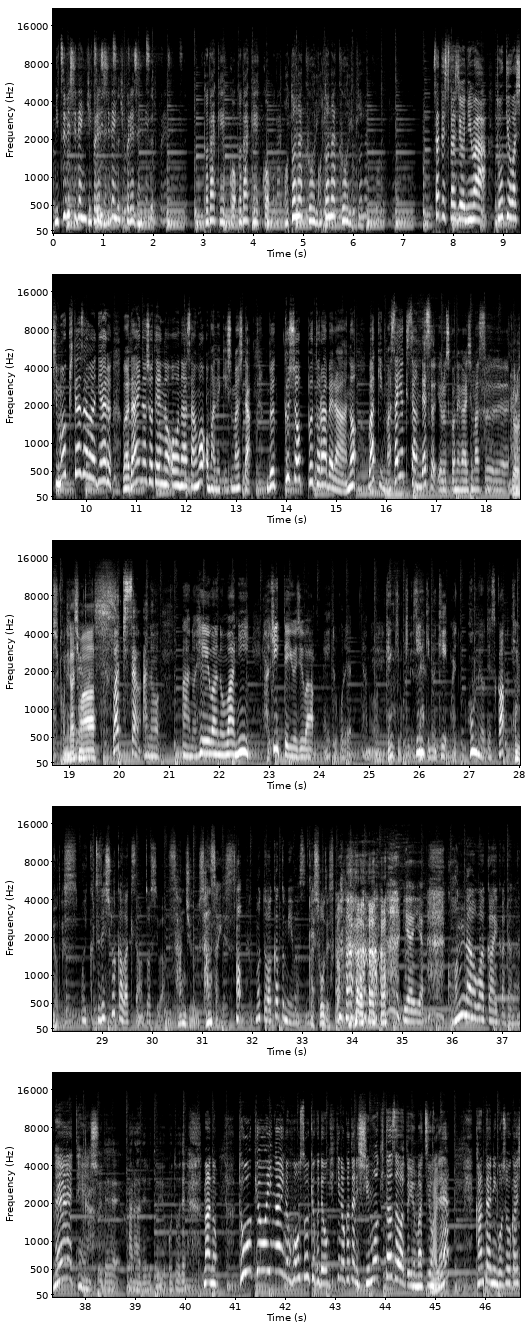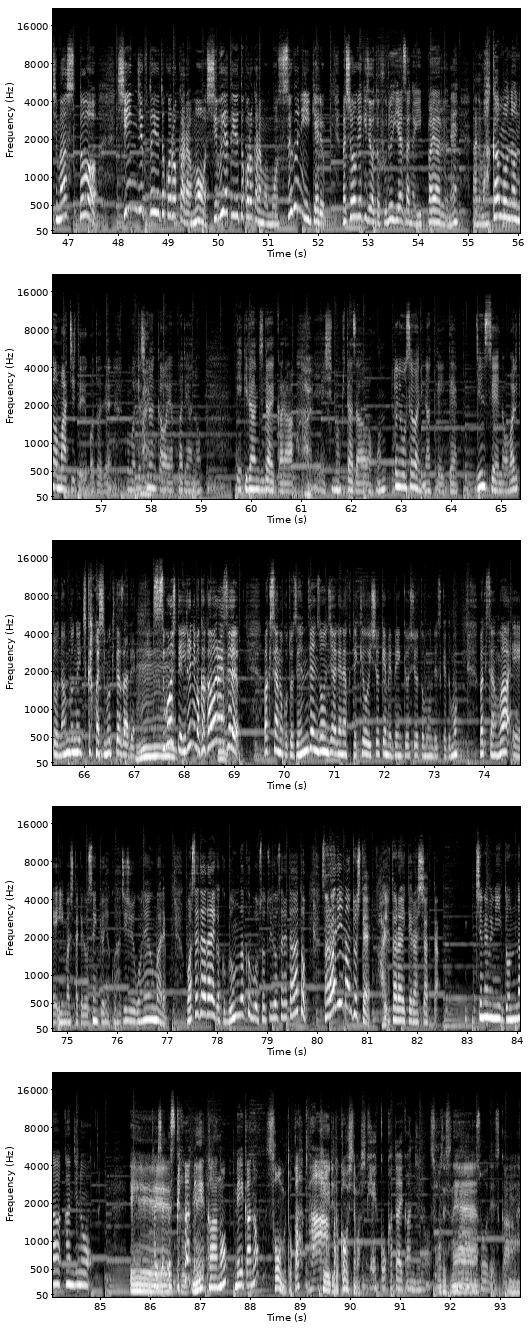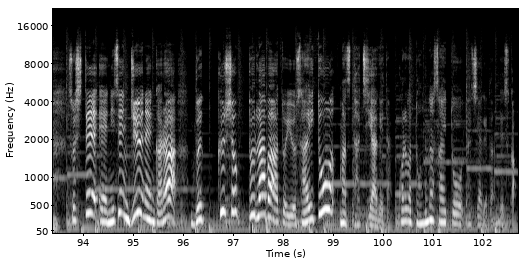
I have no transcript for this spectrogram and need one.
三菱電機プレゼンツ。戸田恵子。戸田恵子。大人クオリ大人クオリティ。さてスタジオには東京は下北沢にある話題の書店のオーナーさんをお招きしました。ブックショップトラベラーの脇正幸さんです。よろしくお願いします。よろしくお願いします。脇さんあのあの平和の和に木っていう字は、えっ、とこれあの、元気の木ですね。元気の木、はい。本名ですか？本名です。おいくつでしょう？か脇さんお年は。三十三歳です。あもっと若く見えますね。あそうですか。いやいや。こんなお若い方がね店主であられるということで、まあ、あの東京以外の放送局でお聞きの方に下北沢という街をね、は簡単にご紹介しますと新宿というところからも渋谷というところからももうすぐに行ける、まあ、小劇場と古着屋さんがいっぱいあるねあの若者の街ということでもう私なんかはやっぱりあの、劇団時代からはい。えー下北沢は本当にお世話になっていて人生の割と何分の1かは下北沢で過ごしているにもかかわらず脇さんのこと全然存じ上げなくて今日一生懸命勉強しようと思うんですけども脇さんは、えー言いましたけど1985年生まれ早稲田大学文学部を卒業された後サラリーマンとしてはい。働いてらっしゃった。ちなみにどんな感じのえー会社ですか？とメーカーの？メーカーの？総務とか？経理とかをしてました。結構硬い感じの。そうですあねーそうですか。うん。そして、えー、2010年からブックショップラバーというサイトをまず立ち上げた。これはどんなサイトを立ち上げたんですか、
